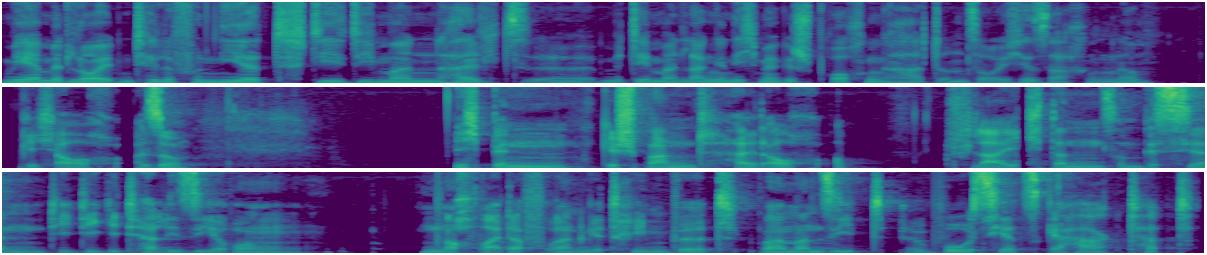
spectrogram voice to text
mehr mit Leuten telefoniert, die, die man halt, äh, mit denen man lange nicht mehr gesprochen hat und solche Sachen, ne? Ich auch. Also ich bin gespannt, halt auch, ob vielleicht dann so ein bisschen die Digitalisierung noch weiter vorangetrieben wird, weil man sieht, wo es jetzt gehakt hat.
